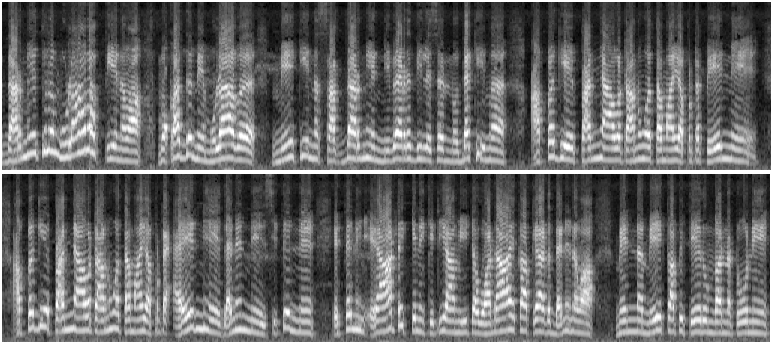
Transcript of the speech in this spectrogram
ධර්මයේ තුල මුලාවක් තියෙනවා. මොකද්ද මේ මුලාව? මේ කියන සද්ධර්මයේ නිවැරදි ලෙස නොදැකීම අපගේ ප්‍රඥාවට අනුව තමයි අපට පේන්නේ. අපගේ ප්‍රඥාවට අනුව තමයි අපට ඇයෙන්නේ, දැනෙන්නේ, සිතෙන්නේ. එතනින් එයාට කෙනෙක් හිටියාම ඊට වඩා එකක් එයාට දැනෙනවා. මෙන්න මේක අපි තේරුම් ගන්නට ඕනේ.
